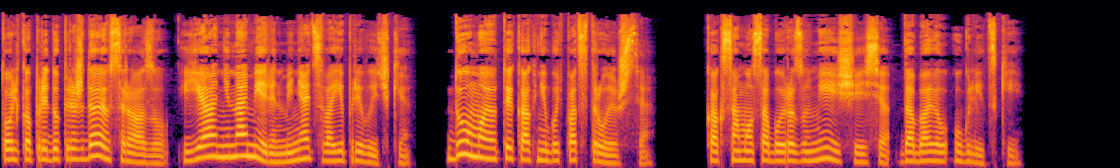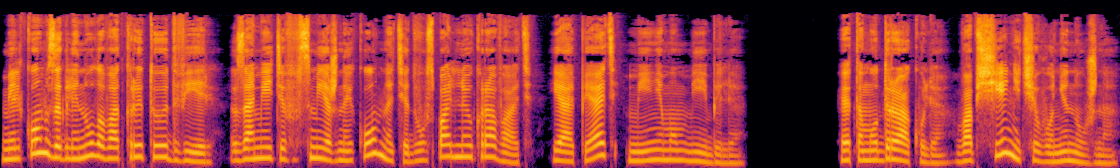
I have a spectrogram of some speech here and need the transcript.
Только предупреждаю сразу, я не намерен менять свои привычки. Думаю, ты как-нибудь подстроишься. Как само собой разумеющееся, добавил Углицкий. Мельком заглянула в открытую дверь, заметив в смежной комнате двухспальную кровать и опять минимум мебели. Этому Дракуле вообще ничего не нужно,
